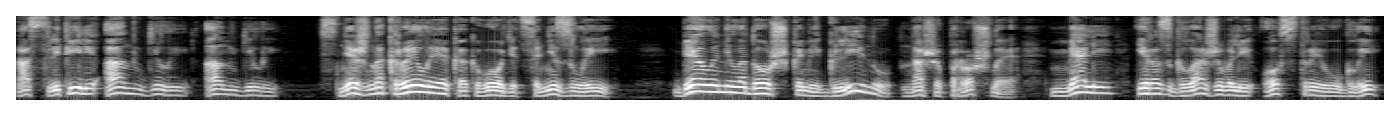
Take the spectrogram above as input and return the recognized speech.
Нас слепили ангелы, ангелы, снежнокрылые, как водится, не злы. Белыми ладошками глину наше прошлое мяли и разглаживали острые углы.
